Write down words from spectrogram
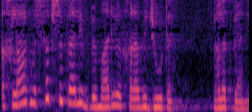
اخلاق میں سب سے پہلی بیماری اور خرابی جھوٹ ہے، غلط بیانی۔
